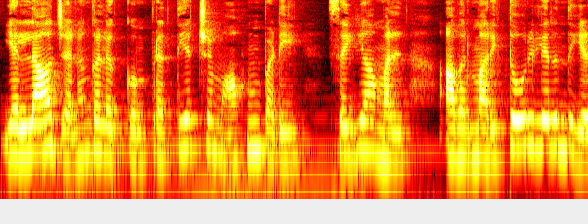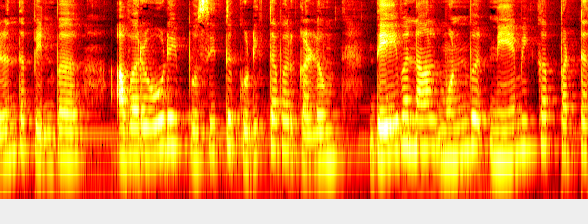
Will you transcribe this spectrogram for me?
எல்லா ஜனங்களுக்கும் பிரத்யட்சமாகும்படி செய்யாமல் அவர் மரித்தோரிலிருந்து எழுந்த பின்பு அவரோடே புசித்து குடித்தவர்களும் தேவனால் முன்பு நியமிக்கப்பட்ட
